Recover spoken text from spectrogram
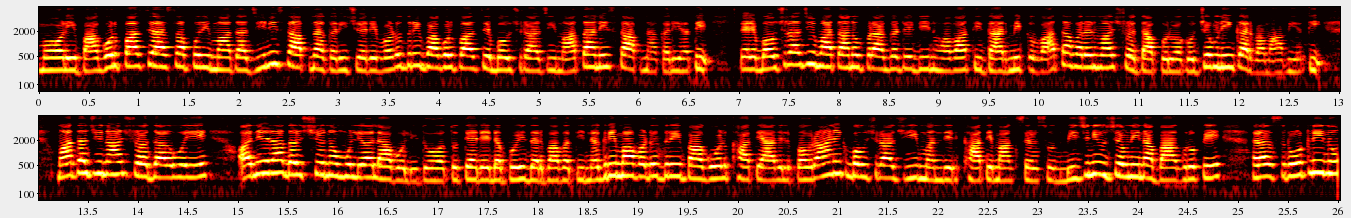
મોડી ભાગોળ પાસે આશાપુરી માતાજીની સ્થાપના કરી, જ્યારે વડોદરી ભાગોળ પાસે બહુચરાજી માતાની સ્થાપના કરી હતી. ત્યારે બહુચરાજી માતાનું પ્રાગટ્ય દિન હોવાથી ધાર્મિક વાતાવરણમાં શ્રદ્ધાપૂર્વક ઉજવણી કરવામાં આવી હતી. માતાજીના શ્રદ્ધાળુઓએ અનેરા દર્શનનો મૂલ્ય લાવો લીધો હતો. ત્યારે ડભોઈ દર્ભાવતી નગરીમાં વડોદરી ભાગોળ ખાતે આવેલ પૌરાણિક બહુચરાજી મંદિર ખાતે માગસર સુદ બીજની ઉજવણીના ભાગરૂપે રસ રોટલીનો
